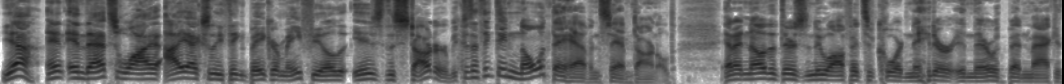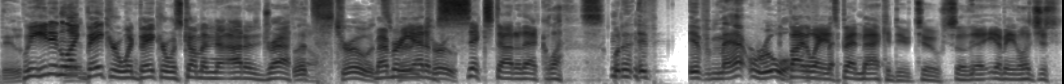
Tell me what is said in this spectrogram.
Yeah, and and that's why I actually think Baker Mayfield is the starter because I think they know what they have in Sam Darnold, and I know that there's a new offensive coordinator in there with Ben McAdoo. He he didn't like Baker when Baker was coming out of the draft. though. That's true. It's Remember, he had him true. sixth out of that class. But if if Matt Rhule, By the way, it's Ben McAdoo too. So that, I mean, let's just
